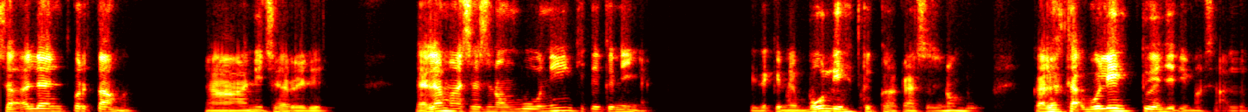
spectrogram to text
Soalan pertama. Ha, ni cara dia. Dalam asas nombor ni kita kena ingat. Kita kena boleh tukarkan asas nombor. Kalau tak boleh, tu yang jadi masalah.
